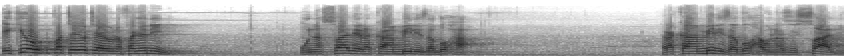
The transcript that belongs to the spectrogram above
Ikiwa hukupata yote hayo, unafanya nini? Unaswali rakaa mbili za duha Rakaa mbili za duha unaziswali.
